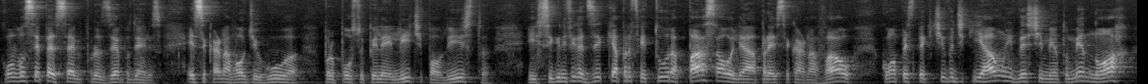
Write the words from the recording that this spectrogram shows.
Quando você percebe, por exemplo, Denis, esse carnaval de rua proposto pela elite paulista, e significa dizer que a prefeitura passa a olhar para esse carnaval com a perspectiva de que há um investimento menor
